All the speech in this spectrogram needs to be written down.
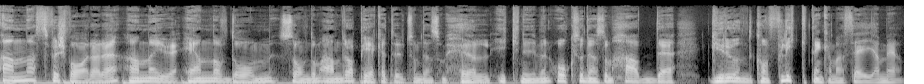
Annas försvarare, Anna är ju en av dem som de andra har pekat ut som den som höll i kniven. Också den som hade grundkonflikten kan man säga med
